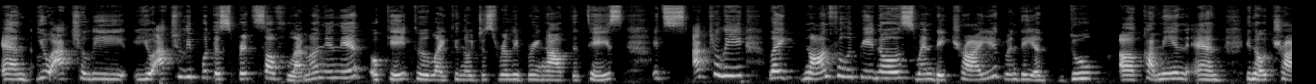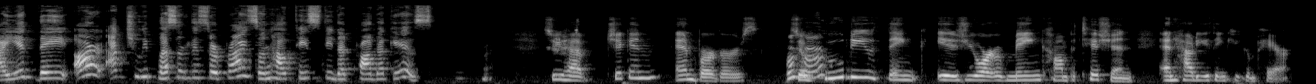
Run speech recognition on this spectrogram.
And you actually, you actually put a spritz of lemon in it, okay? To like, you know, just really bring out the taste. It's actually like non-Filipinos, when they try it, when they do uh, come in and you know try it they are actually pleasantly surprised on how tasty that product is so you have chicken and burgers. Mm-hmm. So, who do you think is your main competition and how do you think you compare?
